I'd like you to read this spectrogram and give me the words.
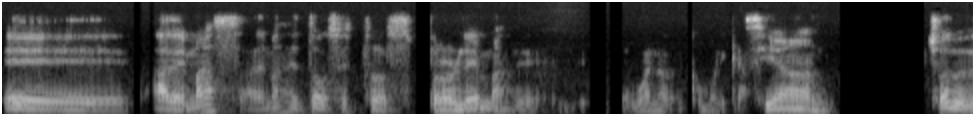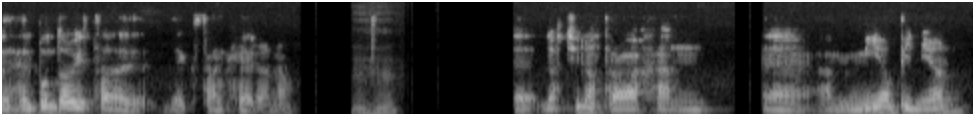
Eh, además, además de todos estos problemas de, bueno, de comunicación, yo desde el punto de vista de, extranjero, ¿no? Eh, los chinos trabajan, eh, a mi opinión,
